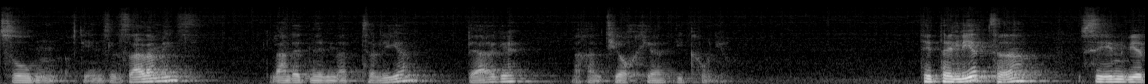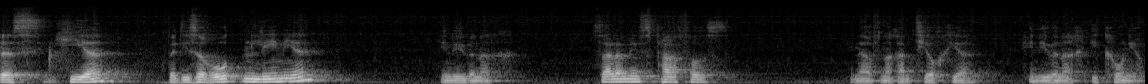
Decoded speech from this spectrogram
zogen auf die Insel Salamis, landeten in Natalia, Berge, nach Antiochia, Iconium. Detaillierter sehen wir das hier bei dieser roten Linie hinüber nach Salamis, Paphos, hinauf nach Antiochia, hinüber nach Iconium.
